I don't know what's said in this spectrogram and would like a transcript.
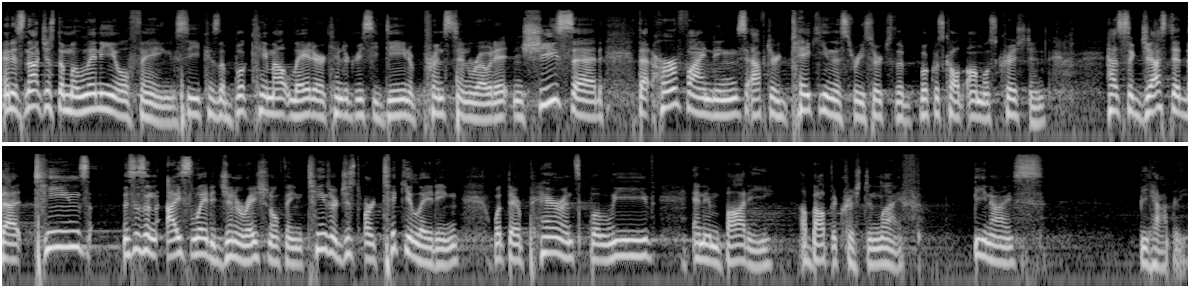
And it's not just a millennial thing, see, because the book came out later. Kendra Creasy Dean of Princeton wrote it, and she said that her findings after taking this research, the book was called Almost Christian, has suggested that teens, this is an isolated generational thing, teens are just articulating what their parents believe and embody about the Christian life. Be nice, be happy.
